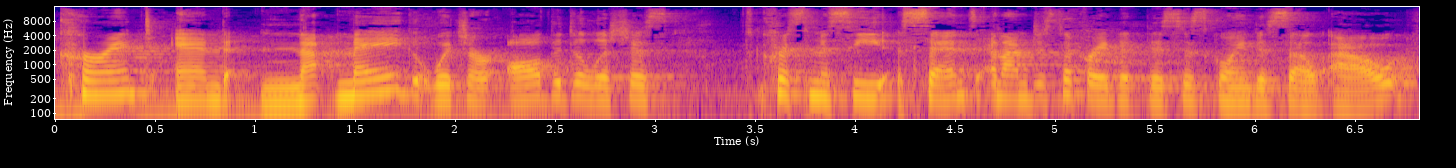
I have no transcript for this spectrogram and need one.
currant, and nutmeg, which are all the delicious Christmassy scent and I'm just afraid that this is going to sell out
